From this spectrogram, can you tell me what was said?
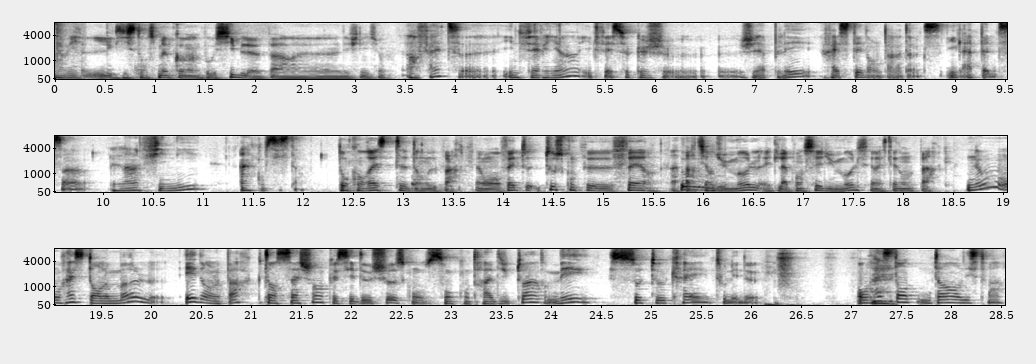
Ah oui. l'existence même comme impossible par euh, définition? En fait, euh, il ne fait rien, il fait ce que je, j'ai appelé rester dans le paradoxe. Il appelle ça l'infini inconsistant. Donc on reste dans le parc. En fait, tout ce qu'on peut faire à partir du môle et de la pensée du môle, c'est rester dans le parc. Nous, on reste dans le mall et dans le parc, en sachant que ces deux choses sont contradictoires, mais s'autocréent tous les deux. On reste dans, dans l'histoire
